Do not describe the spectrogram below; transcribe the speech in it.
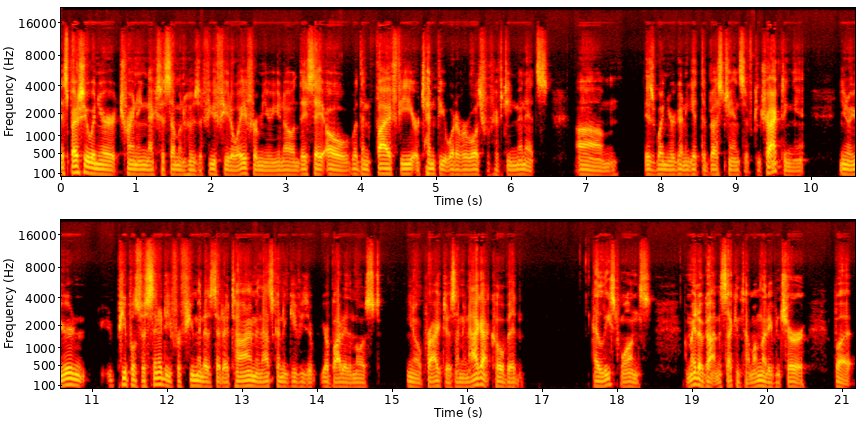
especially when you're training next to someone who's a few feet away from you, you know, they say, oh, within five feet or 10 feet, whatever it was for 15 minutes, um, is when you're going to get the best chance of contracting it. You know, you're people's vicinity for a few minutes at a time, and that's going to give you your body the most, you know, practice. I mean, I got COVID at least once. I might have gotten a second time. I'm not even sure, but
